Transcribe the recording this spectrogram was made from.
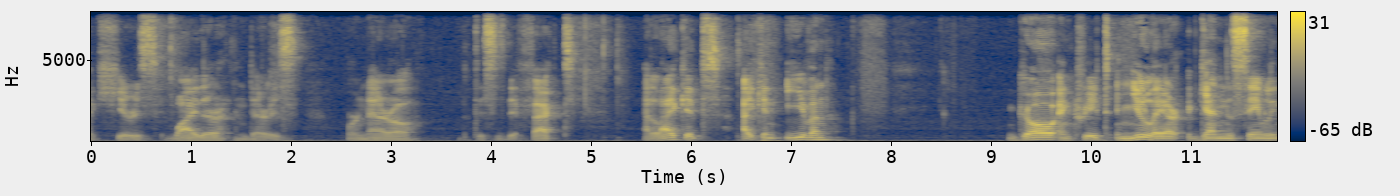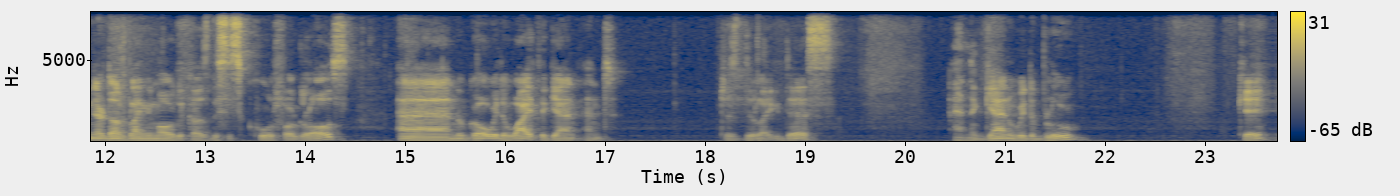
like here is wider and there is more narrow but this is the effect. I like it. I can even go and create a new layer again in the same linear dodge blending mode because this is cool for glows. And go with the white again and just do like this and again with the blue. Okay.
